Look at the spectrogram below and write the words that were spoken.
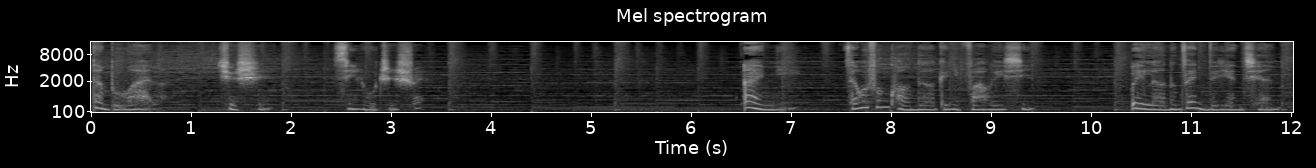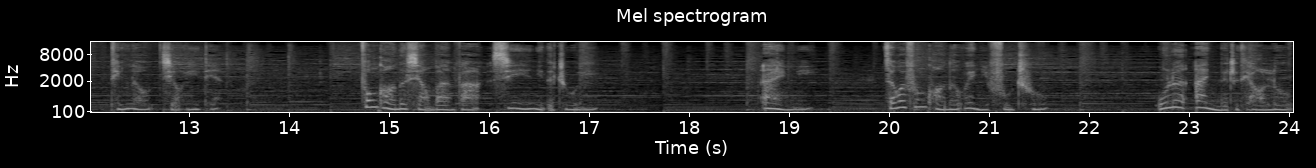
但不爱了，却是心如止水。爱你，才会疯狂的给你发微信，为了能在你的眼前停留久一点，疯狂的想办法吸引你的注意。爱你，才会疯狂的为你付出，无论爱你的这条路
